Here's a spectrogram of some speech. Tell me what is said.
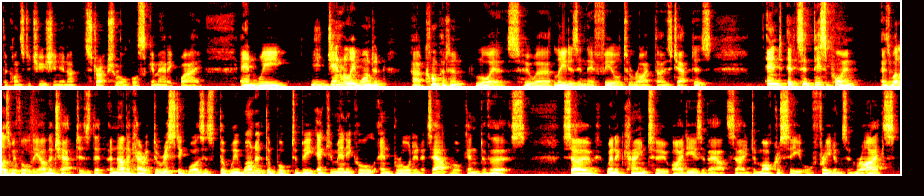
the Constitution in a structural or schematic way. And we generally wanted uh, competent lawyers who were leaders in their field to write those chapters. And it's at this point, as well as with all the other chapters, that another characteristic was is that we wanted the book to be ecumenical and broad in its outlook and diverse. So when it came to ideas about, say, democracy or freedoms and rights,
